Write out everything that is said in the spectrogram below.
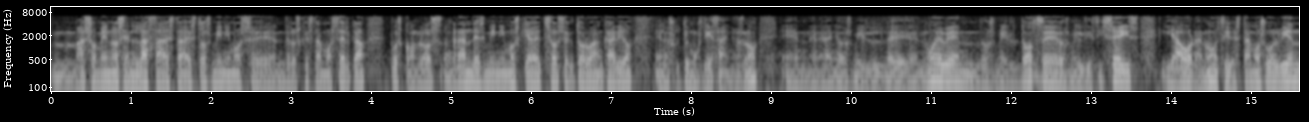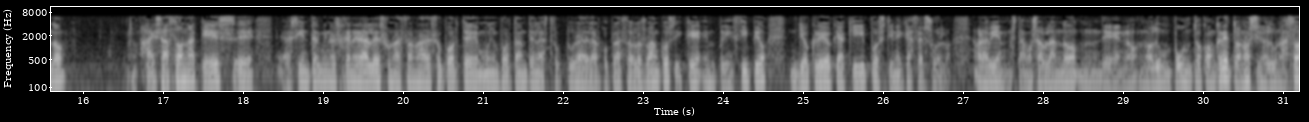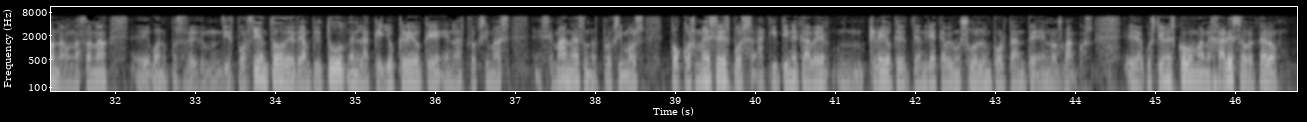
más o menos enlaza esta, estos mínimos de los que estamos cerca, pues con los grandes mínimos que ha hecho el sector bancario en los últimos 10 años, ¿no? En, en el año 2009 en 2012, 2016 y ahora, ¿no? Es decir, estamos volviendo a esa zona que es, eh, así en términos generales, una zona de soporte muy importante en la estructura de largo plazo de los bancos y que, en principio, yo creo que aquí pues tiene que hacer suelo. Ahora bien, estamos hablando de no, de un punto concreto, ¿no? sino de una zona, una zona, eh, bueno, pues de un 10% de, de, amplitud en la que yo creo que en las próximas eh, semanas, en los próximos pocos meses, pues aquí tiene que haber, mm, creo que tendría que haber un suelo importante en los bancos. la cuestión es cómo manejar eso, claro, claro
